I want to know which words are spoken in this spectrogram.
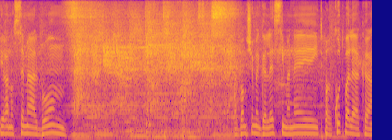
שיר הנושא מהאלבום. אלבום שמגלה סימני התפרקות בלהקה.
